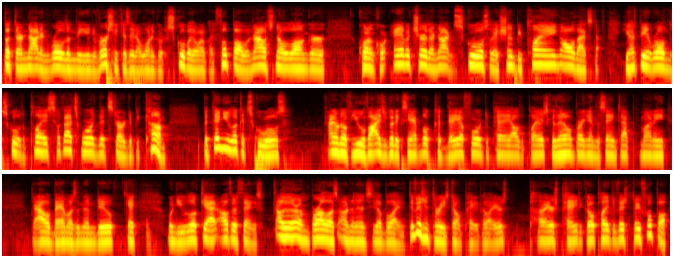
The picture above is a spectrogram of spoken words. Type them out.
but they're not enrolled in the university because they don't want to go to school, but they want to play football. Well, now it's no longer quote unquote amateur. They're not in school, so they shouldn't be playing, all that stuff. You have to be enrolled in the school to play. So that's where that started to become. But then you look at schools. I don't know if U of I is a good example. Could they afford to pay all the players because they don't bring in the same type of money the Alabamas and them do? Okay. When you look at other things, other umbrellas under the NCAA, Division threes don't pay players players pay to go play Division three football.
